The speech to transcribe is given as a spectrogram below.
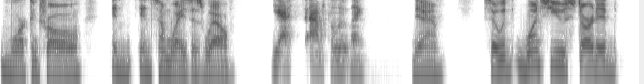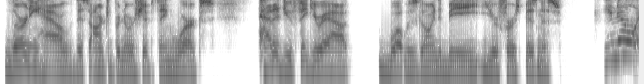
more control in, in some ways as well. Yes, absolutely. Yeah. So once you started learning how this entrepreneurship thing works, how did you figure out what was going to be your first business? You know,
